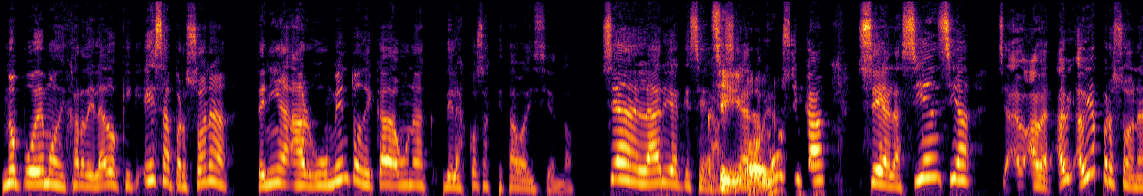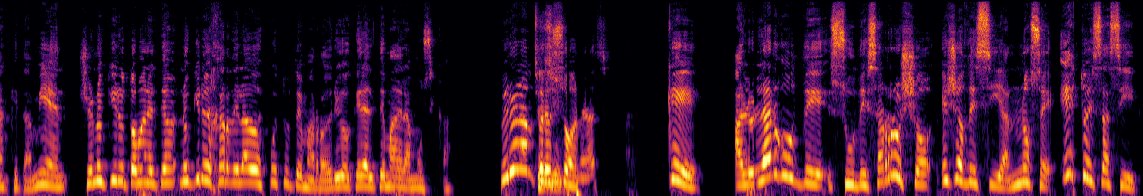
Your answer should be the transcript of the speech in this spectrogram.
no podemos dejar de lado que esa persona tenía argumentos de cada una de las cosas que estaba diciendo. Sea en el área que sea, Sí, sea la música, sea la ciencia. sea- a ver, hab- había personas que también, yo no quiero tomar el tema, no quiero dejar de lado después tu tema, Rodrigo, que era el tema de la música. Pero eran personas que a lo largo de su desarrollo, ellos decían, no sé, esto es así,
